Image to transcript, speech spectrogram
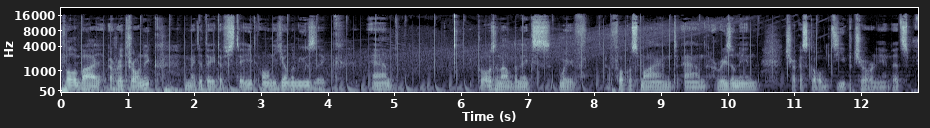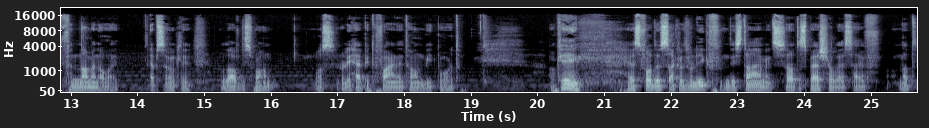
Followed by Retronic, Meditative State on Iono Music, and closing up the mix with Focus Mind and Reasoning. Track is called Deep Journey. And that's phenomenal. I absolutely love this one. Was really happy to find it on Beatport. Okay, as for the Sacred Relic, this time it's sort of special as I've not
